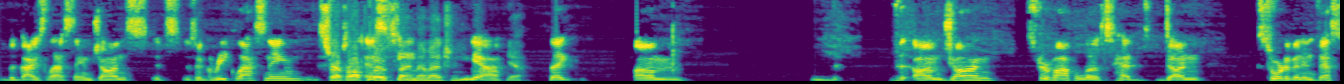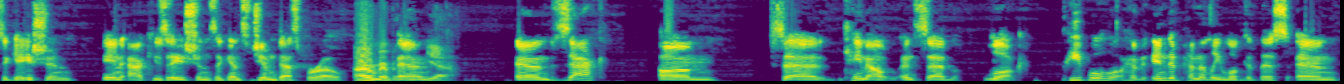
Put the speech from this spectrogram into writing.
the guy's last name. John's. It's it's a Greek last name. Stavropoulos, ST. I imagine. Yeah. Yeah. Like, um, the, the, um, John Stavropoulos had done sort of an investigation in accusations against Jim Despero I remember that. And- yeah. and Zak um, said came out and said, "Look, people have independently looked at this and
